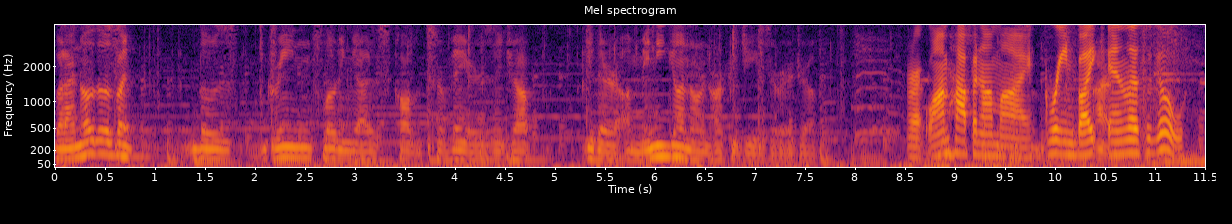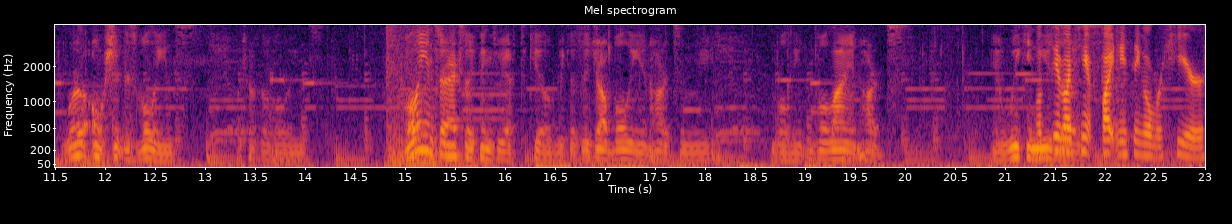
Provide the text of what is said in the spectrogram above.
but I know those like those green floating guys called surveyors. They drop either a minigun or an RPG as a rare drop. Alright, well I'm hopping on my awesome. green bike Alright. and let's go. Where? Oh shit! There's Voliants. Watch out for the Voliants. Voliants are actually things we have to kill because they drop Voliant hearts and we Voliant, Voliant hearts. And we can Let's use see if I can't fight anything over here.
